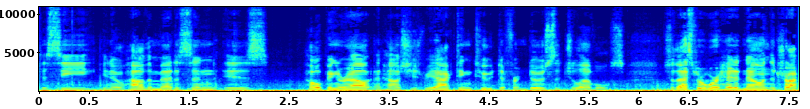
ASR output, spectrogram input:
to see, you know, how the medicine is helping her out and how she's reacting to different dosage levels. So that's where we're headed now in the truck.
